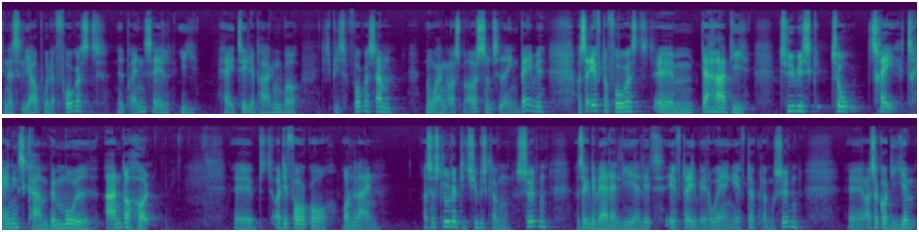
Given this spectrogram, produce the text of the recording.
Den er så lige afbrudt af frokost ned på anden sal i, her i Telia-parken, hvor de spiser frokost sammen, nogle gange også med os, som sidder inde bagved. Og så efter frokost, øh, der har de typisk to-tre træningskampe mod andre hold, øh, og det foregår online. Og så slutter de typisk kl. 17, og så kan det være, at der lige er lidt efter evaluering efter kl. 17, øh, og så går de hjem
